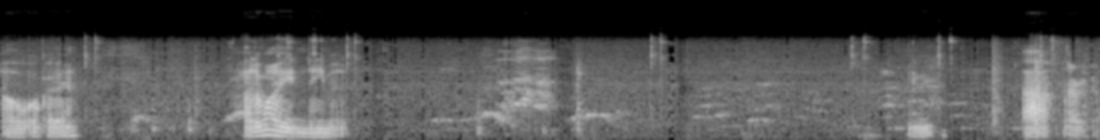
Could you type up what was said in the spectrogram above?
Oh, okay. How do I name it? Maybe. Ah, there we go.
